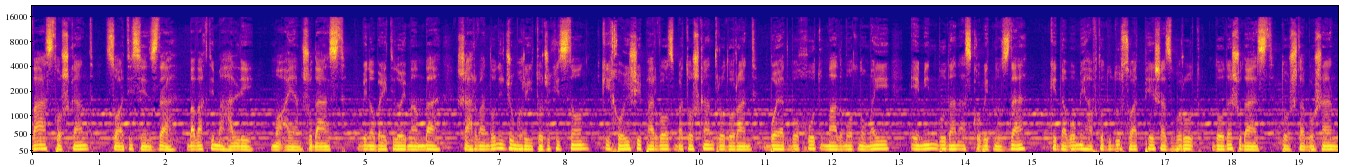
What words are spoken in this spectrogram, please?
ва аз тошканд соати сенздаҳ ба вақти маҳаллӣ муайян шудааст бино ба иттилои манбаъ шаҳрвандони ҷумҳурии тоҷикистон ки хоҳиши парвоз ба тошкандро доранд бояд бо худ маълумотномаи эмин будан аз covid-19 ки давоми 72 соат пеш аз вуруд дода шудааст дошта бошанд.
